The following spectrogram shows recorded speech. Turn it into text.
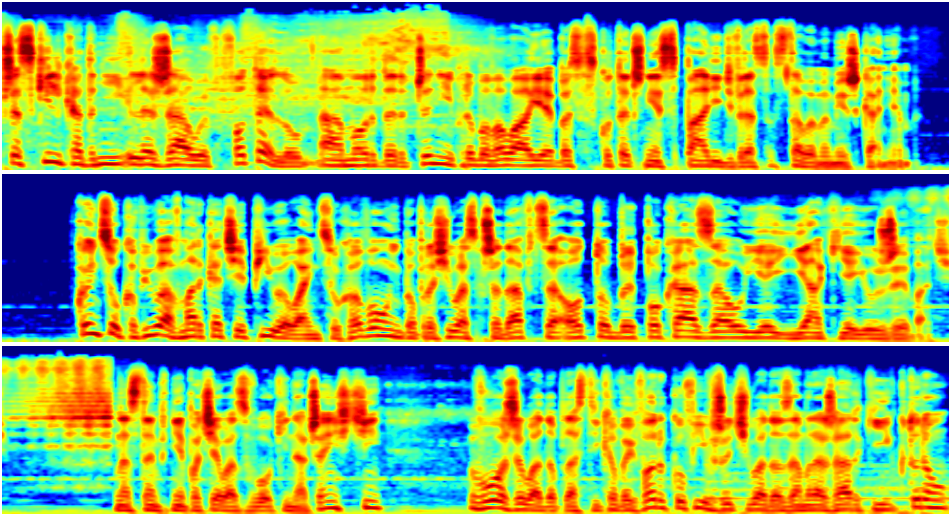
Przez kilka dni leżały w fotelu, a morderczyni próbowała je bezskutecznie spalić wraz z całym mieszkaniem. W końcu kupiła w markecie piłę łańcuchową i poprosiła sprzedawcę o to, by pokazał jej, jak jej używać. Następnie pocięła zwłoki na części, włożyła do plastikowych worków i wrzuciła do zamrażarki, którą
